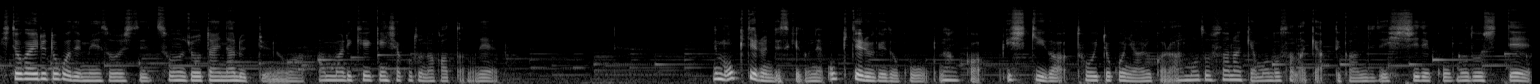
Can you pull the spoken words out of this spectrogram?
人がいるとこで瞑想してその状態になるっていうのはあんまり経験したことなかったのででも起きてるんですけどね起きてるけどこうなんか意識が遠いとこにあるからあ戻さなきゃ戻さなきゃって感じで必死でこう戻して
